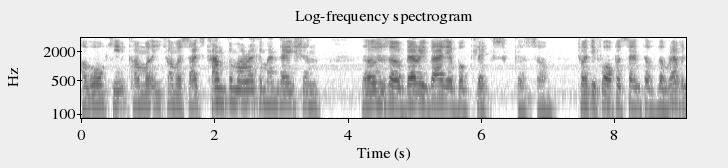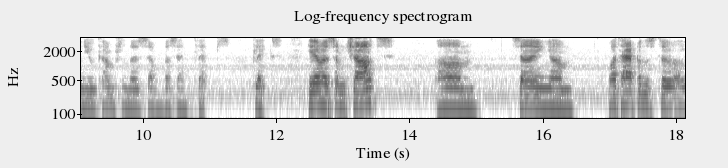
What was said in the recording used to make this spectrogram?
of all e-commerce sites come from a recommendation. Those are very valuable clicks because 24% um, of the revenue comes from those 7% clips, clicks. Here are some charts um, saying um, what happens to uh,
